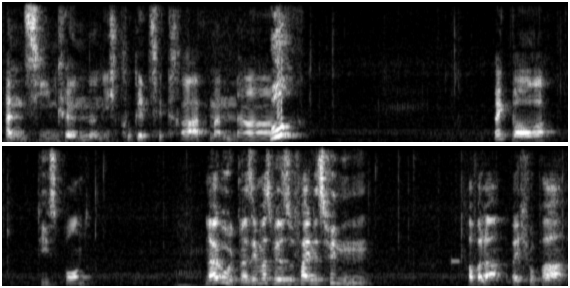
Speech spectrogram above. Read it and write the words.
anziehen können. Und ich gucke jetzt hier gerade mal nach. Huch! Weg war er. Die spawnt. Na gut, mal sehen, was wir so Feines finden. Hoppala, welch Fauxpas.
